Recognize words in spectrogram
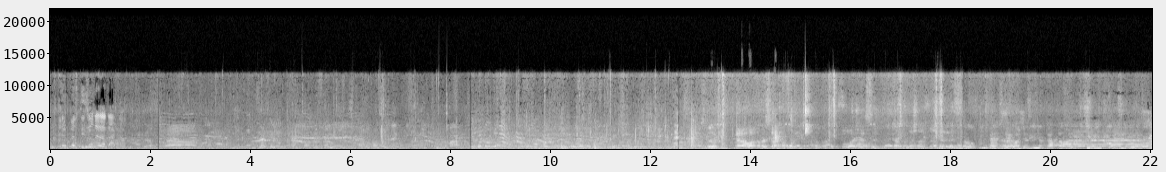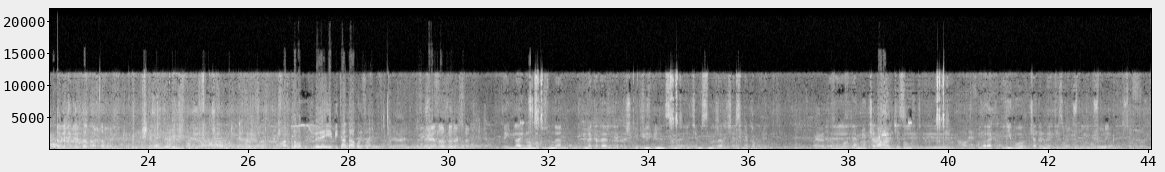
repartizione da data. Merhaba arkadaşlar. Kolay. Tamam. Böyle iyi. Bir tane daha koysun. Evet arkadaşlar. Eylül ayının 19'undan bugüne kadar yaklaşık 200 bin insanı ilçemiz sınırları içerisinde kabul ettik. Ee, en büyük çadır merkezi e, olarak İbo çadır merkezi oluşturulmuştur.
